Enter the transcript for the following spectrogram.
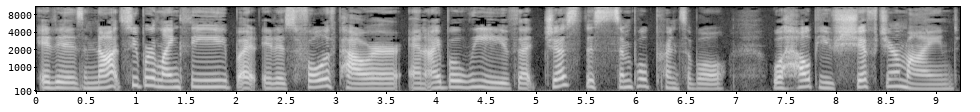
It is not super lengthy, but it is full of power. And I believe that just this simple principle will help you shift your mind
